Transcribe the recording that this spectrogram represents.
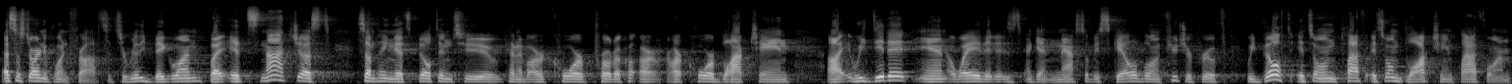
that's a starting point for us. It's a really big one, but it's not just something that's built into kind of our core protocol, our, our core blockchain. Uh, we did it in a way that is, again, massively scalable and future-proof. We built its own, its own blockchain platform,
